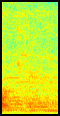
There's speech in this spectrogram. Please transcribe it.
Do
